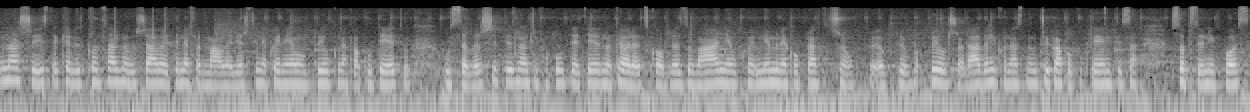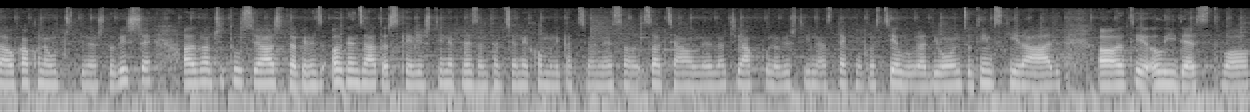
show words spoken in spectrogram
naši istekeri konstantno uvršavaju te neformalne vještine koje nemamo priliku na fakultetu usavršiti. Znači, fakultet je jedno teoretsko obrazovanje u kojem nema nekog praktičnog prilično rada. Niko nas ne uči kako pokrenuti sa sobstveni posao, kako naučiti nešto više. Znači, tu su jašte organizatorske vještine, prezentacijone, komunikacijone, socijalne. Znači, jako puno vještina steknu kroz cijelu radioncu, timski rad, liderstvo,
